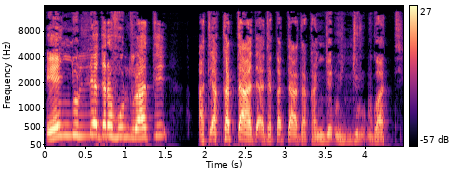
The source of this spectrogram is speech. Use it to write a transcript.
eenyullee gara fuulduraatti ati akka taate ati akka taata kan jedhu hin jiru dhugaatti.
